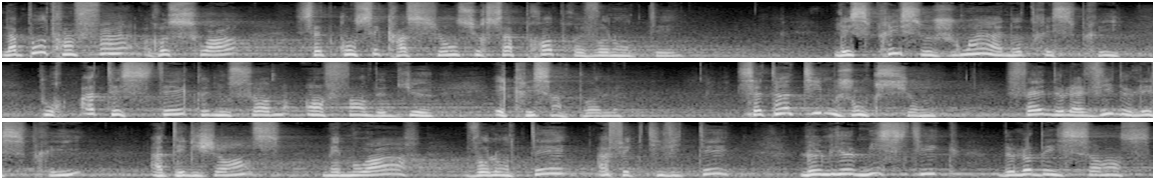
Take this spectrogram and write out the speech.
L'apôtre enfin reçoit cette consécration sur sa propre volonté. L'Esprit se joint à notre esprit pour attester que nous sommes enfants de Dieu, écrit Saint Paul. Cette intime jonction fait de la vie de l'esprit intelligence, mémoire, volonté, affectivité, le lieu mystique de l'obéissance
